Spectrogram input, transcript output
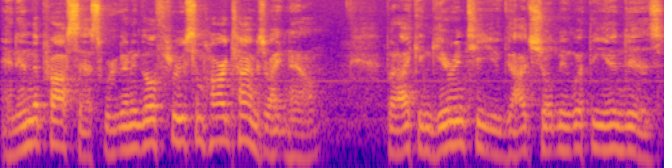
And in the process, we're going to go through some hard times right now. But I can guarantee you, God showed me what the end is.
